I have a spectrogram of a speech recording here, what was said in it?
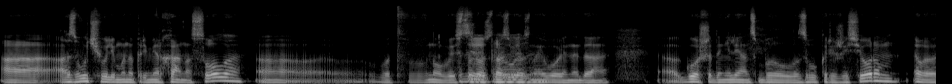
А, озвучивали мы, например, Хана Соло, а, вот в новой истории Звездные про Звездные войны. да. А, Гоша Данилянс был звукорежиссером, о,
